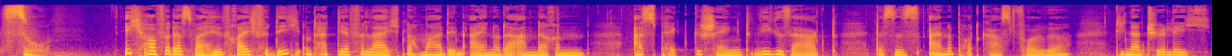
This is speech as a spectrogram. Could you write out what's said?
So, ich hoffe, das war hilfreich für dich und hat dir vielleicht nochmal den ein oder anderen Aspekt geschenkt. Wie gesagt, das ist eine Podcast-Folge, die natürlich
